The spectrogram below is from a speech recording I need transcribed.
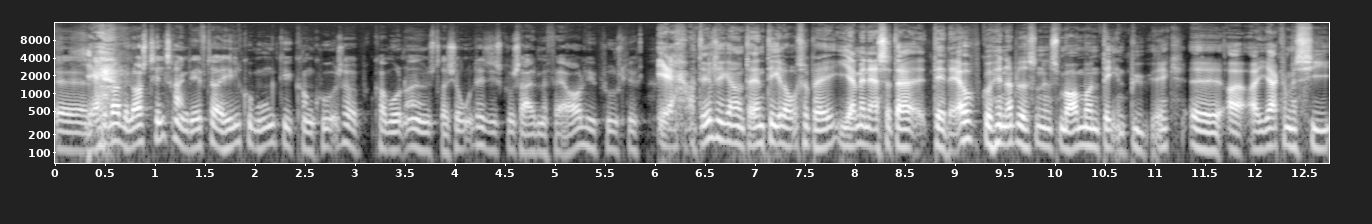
Øh, Ja. Det var vel også tiltrængt efter, at hele kommunen gik konkurs og kom under administration, da de skulle sejle med færger lige pludselig. Ja, og det ligger jo der en del år tilbage. Jamen altså, der, det er jo gået hen og blevet sådan en småmundän by, ikke? Øh, og, og jeg kan man sige,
